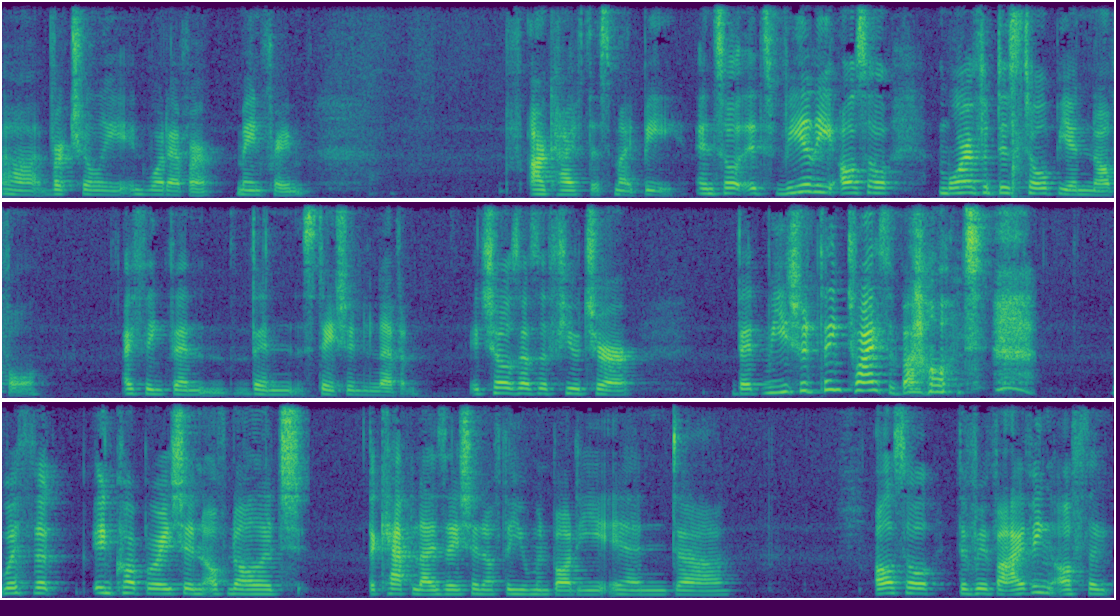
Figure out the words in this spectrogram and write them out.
uh, virtually in whatever mainframe archive this might be. And so it's really also more of a dystopian novel, I think, than than Station Eleven. It shows us a future that we should think twice about with the incorporation of knowledge, the capitalization of the human body, and uh, also the reviving of the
